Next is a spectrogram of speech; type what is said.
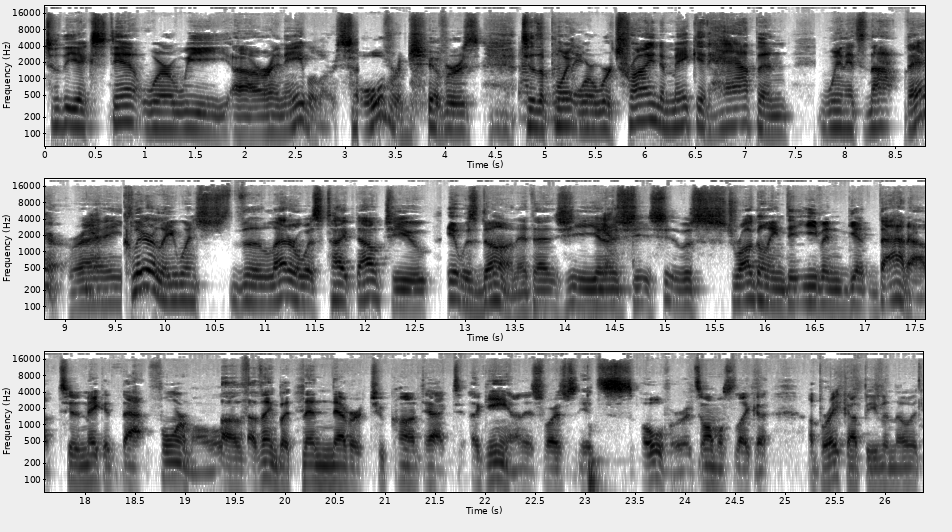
to the extent where we uh, are enablers, over givers to the point where we're trying to make it happen when it's not there, right? Clearly, when sh- the letter was typed out to you, it was done. It, that she, you know, she, she was struggling to even get that out to make it that formal of a thing, but then never to contact again as far as it's over. It's almost like a, a breakup, even though it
